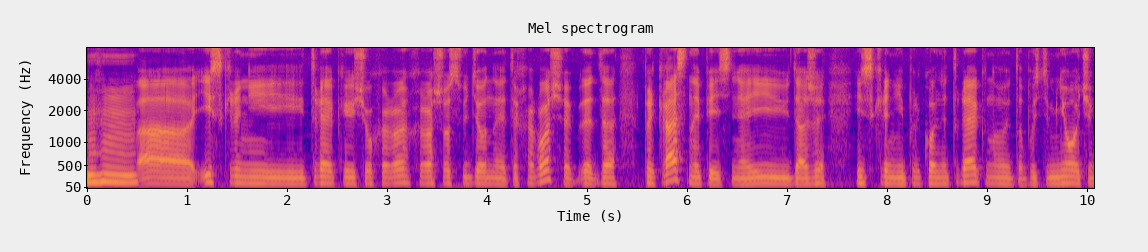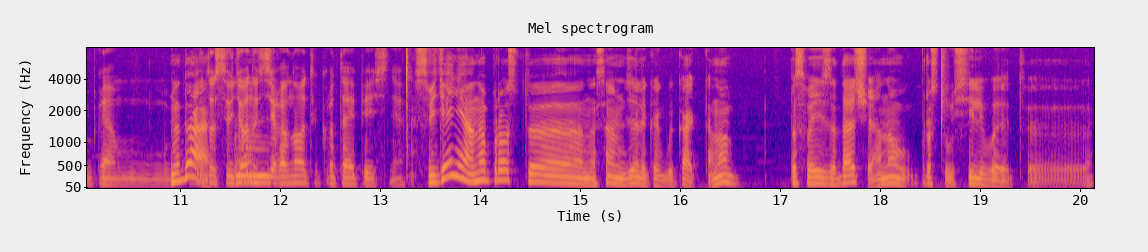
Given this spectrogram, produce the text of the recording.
Угу. А искренний трек и еще хоро- хорошо сведенный это хорошая, это прекрасная песня, и даже искренний прикольный трек, ну, допустим, не очень прям ну, да. круто сведенный, mm. все равно это крутая песня. Сведение, оно просто на самом деле как бы как, оно по своей задаче, оно просто усиливает э,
